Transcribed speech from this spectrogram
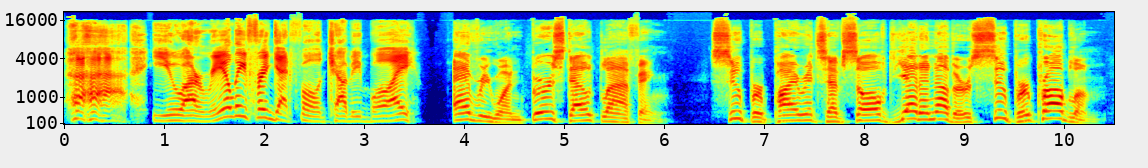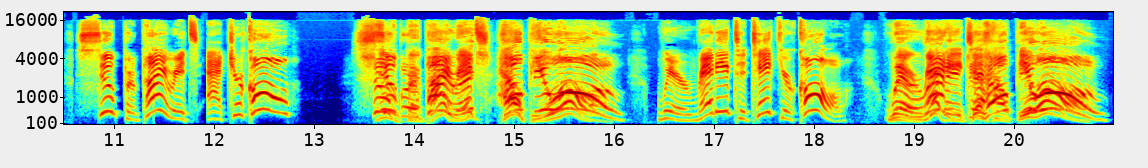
Ha ha! You are really forgetful, chubby boy. Everyone burst out laughing. Super pirates have solved yet another super problem. Super Pirates at your call! Super Pirates help you all! We're ready to take your call! We're ready to help you all!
